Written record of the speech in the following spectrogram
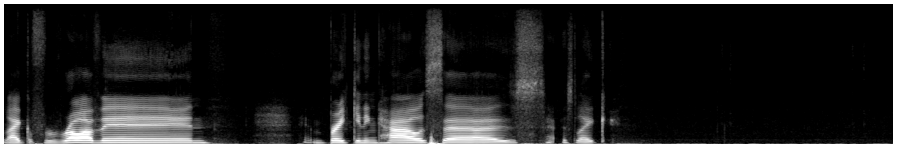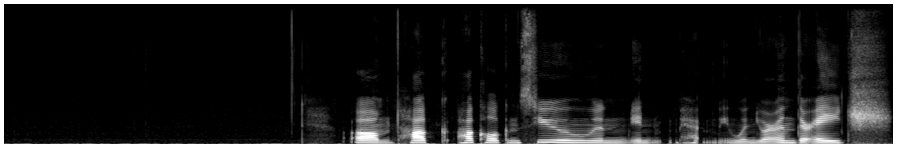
like robbing, breaking in houses. It's like um alc- alcohol consumed and in when you are underage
